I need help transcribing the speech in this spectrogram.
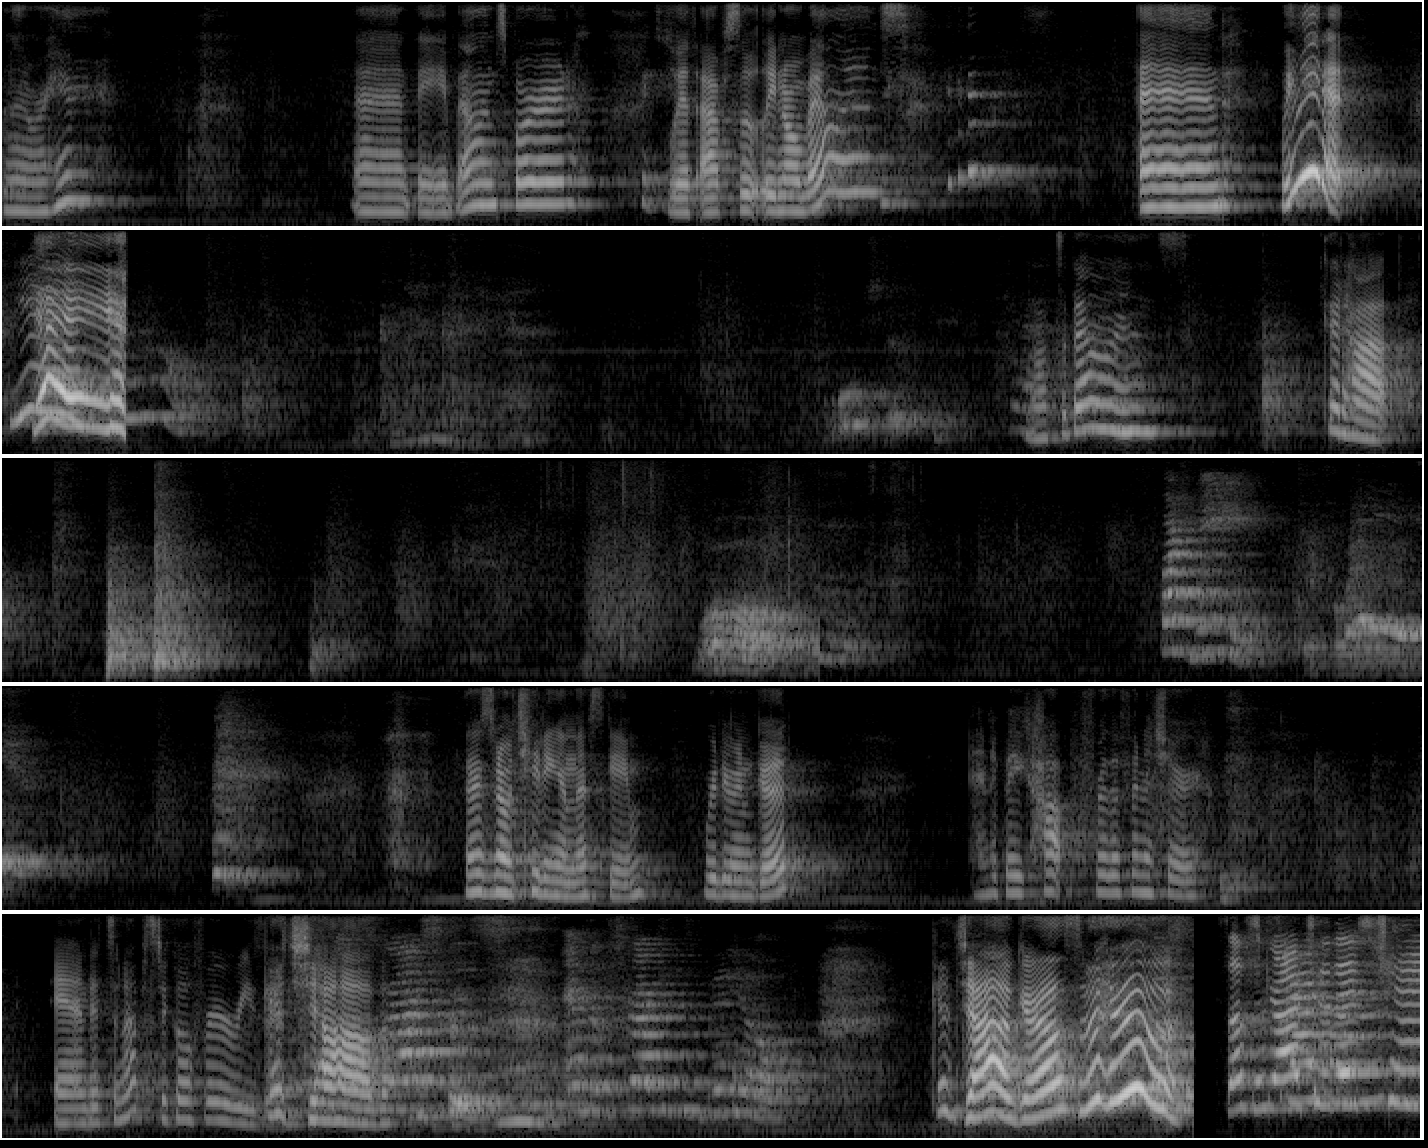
And then we're here. And a balance board with absolutely no balance. And we made it! Yay! Lots of balance. Good hop. Watch. There's no cheating in this game. We're doing good. And a big hop for the finisher. And it's an obstacle for a reason. Good job. And subscribe to this video. Good job, girls. Woohoo! Subscribe to this channel.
